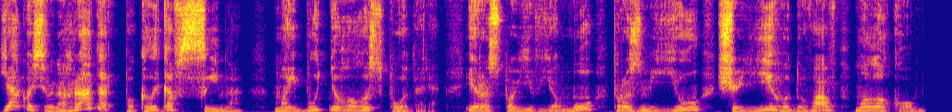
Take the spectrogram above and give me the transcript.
Якось виноградар покликав сина, майбутнього господаря, і розповів йому про змію, що її годував молоком.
